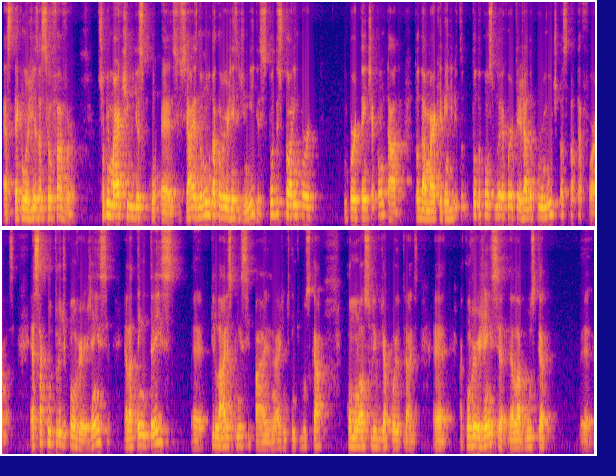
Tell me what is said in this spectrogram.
é, as tecnologias a seu favor. Sobre marketing em mídias é, sociais, no mundo da convergência de mídias, toda história import, importante é contada. Toda marca é vendida e todo consumidor é cortejado por múltiplas plataformas. Essa cultura de convergência, ela tem três é, pilares principais. Né? A gente tem que buscar, como o nosso livro de apoio traz. É, a convergência, ela busca é,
